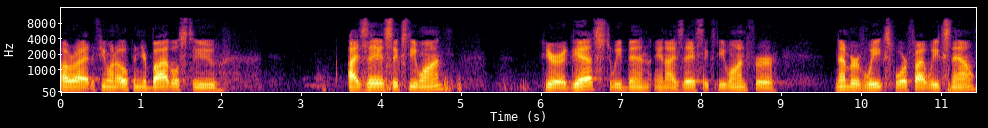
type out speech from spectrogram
All right, if you want to open your Bibles to Isaiah 61. If you're a guest, we've been in Isaiah 61 for a number of weeks, four or five weeks now.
